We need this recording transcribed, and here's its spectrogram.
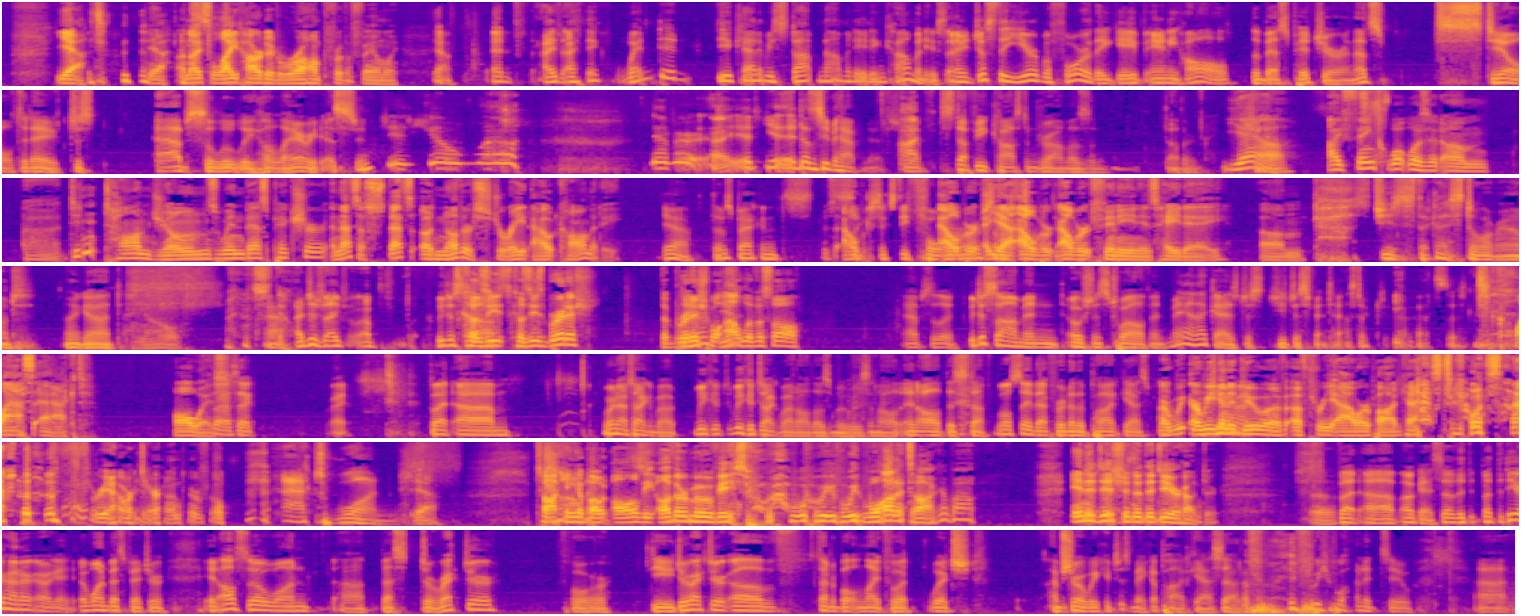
Yeah, yeah, a nice lighthearted romp for the family. Yeah, and I, I think when did the Academy stop nominating comedies? I mean, just the year before they gave Annie Hall the Best Picture, and that's still today just absolutely hilarious. And you, you uh, never. Uh, it it doesn't seem to happen. You I- stuffy costume dramas and other. Yeah, I think what was it? Um, uh, didn't Tom Jones win Best Picture? And that's a that's another straight out comedy. Yeah, that was back in was like Albert- '64. Albert, yeah, Albert Albert Finney in his heyday. Um, God, Jesus, that guy's still around. Oh My God, no, Uh, I just, I, uh, we just because he's because he's British. The British Yeah, will yeah. outlive us all. absolutely. We just saw him in Ocean's Twelve, and man, that guy's just, he's just fantastic. Uh, That's a Class act, always. classic, right? But um, we're not talking about. We could, we could talk about all those movies and all and all this stuff. We'll save that for another podcast. Are we are we going to do a, a three hour podcast to go inside three hour Deer Hunter film? Act One? Yeah, talking about all the other movies we we want to talk about, in addition to the Deer Hunter. But uh, okay, so the but the Deer Hunter, okay, it won Best Picture. It also won uh, Best Director for the director of Thunderbolt and Lightfoot, which I'm sure we could just make a podcast out of if we wanted to. Uh,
